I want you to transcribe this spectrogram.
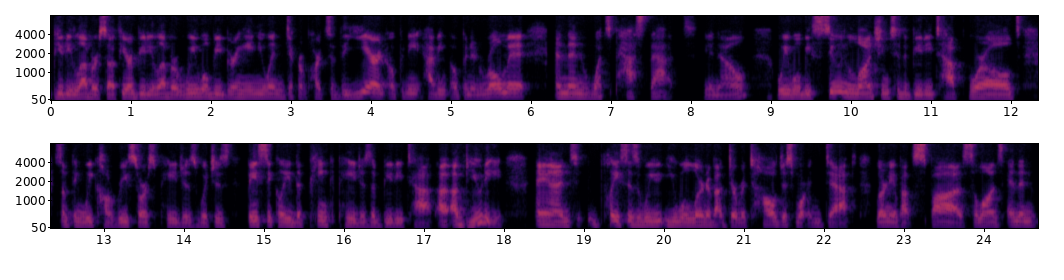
beauty lover. So if you're a beauty lover, we will be bringing you in different parts of the year and opening, having open enrollment. And then what's past that? You know, we will be soon launching to the beauty tap world something we call resource pages, which is basically the pink pages of beauty tap, uh, of beauty and places we you will learn about dermatologists more in depth, learning about spas, salons, and then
